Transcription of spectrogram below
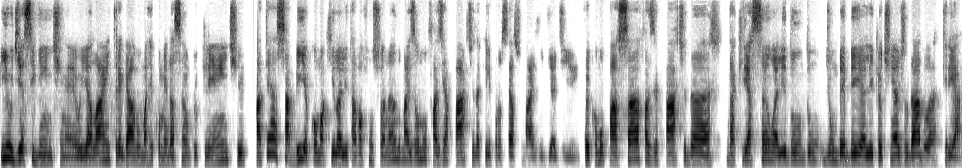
e o dia seguinte, né? Eu ia lá, entregava uma recomendação para o cliente, até sabia como aquilo ali estava funcionando, mas eu não fazia parte daquele processo mais do dia a dia. Foi como passar a fazer parte da, da criação ali de um, de um bebê ali que eu tinha ajudado a criar.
